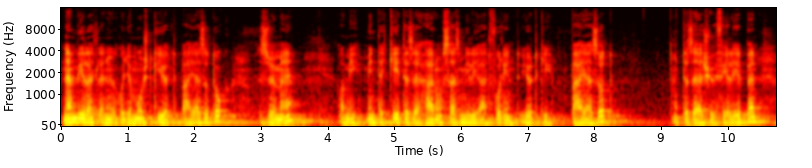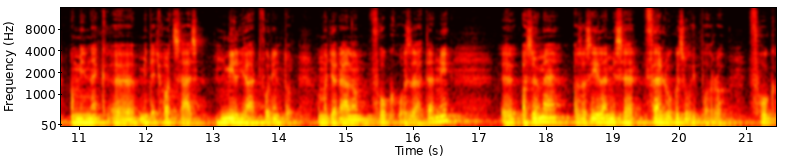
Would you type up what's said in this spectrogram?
Nem véletlenül, hogy a most kijött pályázatok zöme, ami mintegy 2300 milliárd forint jött ki pályázat, itt az első fél évben, aminek mintegy 600 milliárd forintot a magyar állam fog hozzátenni. Az öme az az élelmiszer feldolgozóiparra fog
